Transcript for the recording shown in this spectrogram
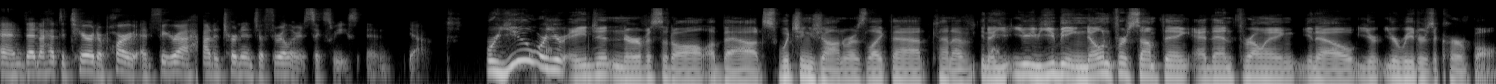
And then I had to tear it apart and figure out how to turn it into a thriller in six weeks. And yeah. Were you or your agent nervous at all about switching genres like that? Kind of, you know, you you being known for something and then throwing, you know, your your readers a curveball.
